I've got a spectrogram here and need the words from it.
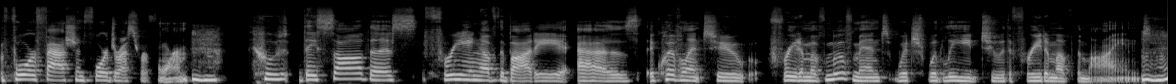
f- for fashion, for dress reform. Mm-hmm who they saw this freeing of the body as equivalent to freedom of movement, which would lead to the freedom of the mind, mm-hmm.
